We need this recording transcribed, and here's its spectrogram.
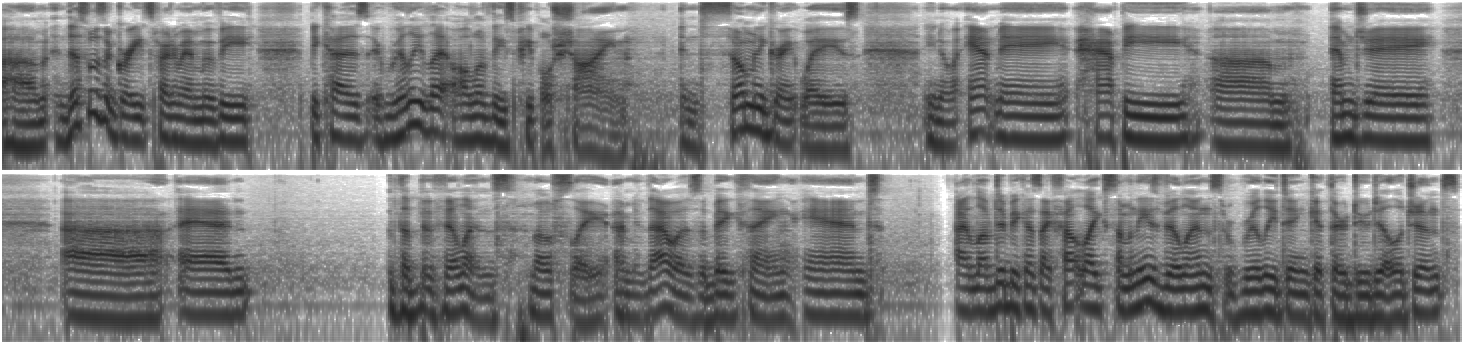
Um, and this was a great Spider-Man movie because it really let all of these people shine in so many great ways. You know, Aunt May, Happy, um, MJ, uh, and the villains mostly. I mean, that was a big thing. And I loved it because I felt like some of these villains really didn't get their due diligence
